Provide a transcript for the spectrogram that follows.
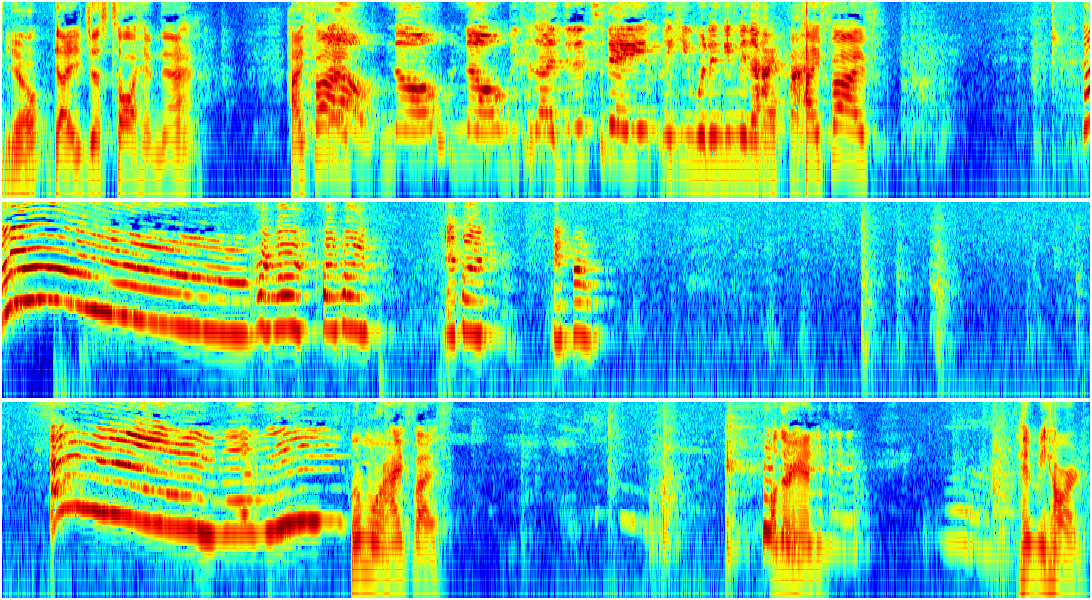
Yo, Daddy just taught him that. High five. No, no, no, because I did it today and he wouldn't give me the high five. High five. Ah! High five! High five! High five! High five! Hey, mommy! One more. High five. Other hand. Hit me hard.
